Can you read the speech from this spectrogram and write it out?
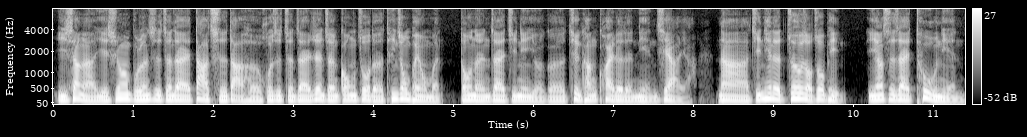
以上啊，也希望不论是正在大吃大喝，或是正在认真工作的听众朋友们，都能在今年有一个健康快乐的年假呀。那今天的最后一首作品。一样是在兔年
